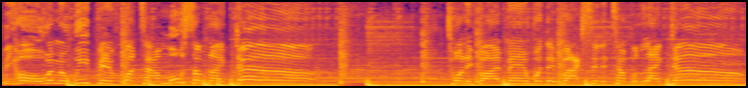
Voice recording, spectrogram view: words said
Behold, women weeping for Tammuz. I'm like, damn. 25 men with their backs to the temple like down.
